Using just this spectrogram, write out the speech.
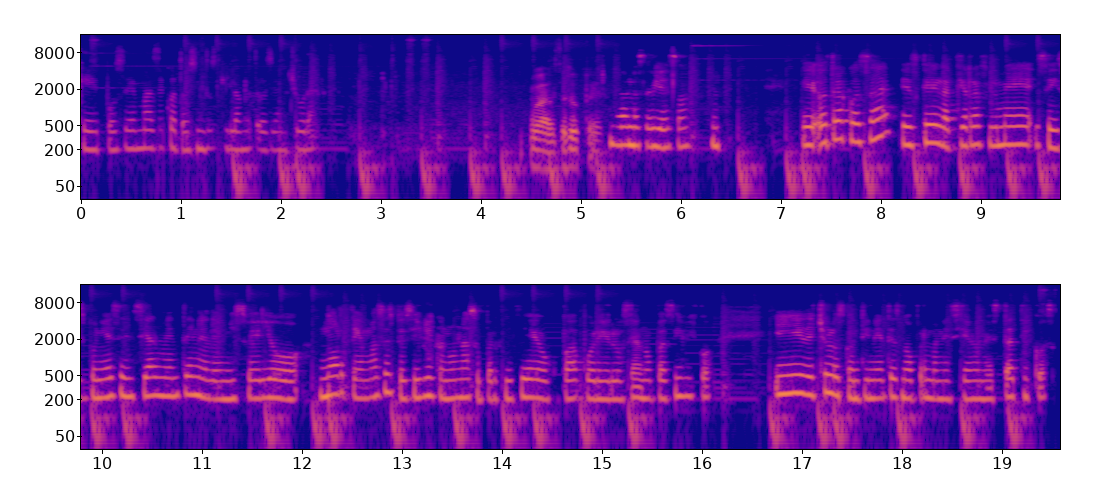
que posee más de 400 kilómetros de anchura. wow, está súper. No, no sabía eso. Eh, otra cosa es que la tierra firme se disponía esencialmente en el hemisferio norte, más específico en una superficie ocupada por el Océano Pacífico. Y de hecho los continentes no permanecieron estáticos.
